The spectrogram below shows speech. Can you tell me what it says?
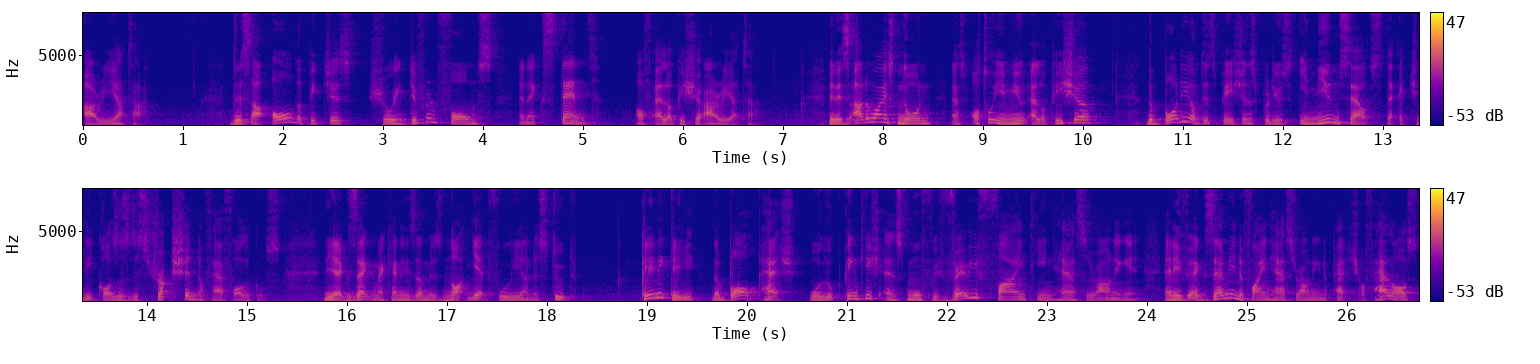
areata. These are all the pictures showing different forms and extent of alopecia areata. It is otherwise known as autoimmune alopecia. The body of these patients produce immune cells that actually causes destruction of hair follicles. The exact mechanism is not yet fully understood. Clinically, the bald patch will look pinkish and smooth with very fine thin hair surrounding it. And if you examine the fine hair surrounding the patch of hair loss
